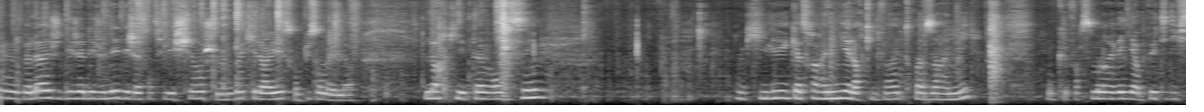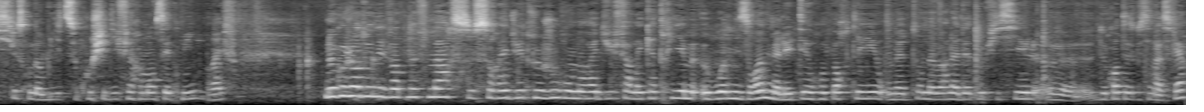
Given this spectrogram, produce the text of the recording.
euh, bah là j'ai déjà déjeuné, déjà sorti les chiens. Je sais même pas quelle heure il est parce qu'en plus on a l'heure qui est avancée. Donc il est 4h30 alors qu'il devrait être 3h30. Donc forcément le réveil est un peu été difficile parce qu'on a oublié de se coucher différemment cette nuit. Bref. Donc aujourd'hui on est le 29 mars, ça aurait dû être le jour où on aurait dû faire la quatrième Wamiz Run, mais elle a été reportée, on attend d'avoir la date officielle euh, de quand est-ce que ça va se faire.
